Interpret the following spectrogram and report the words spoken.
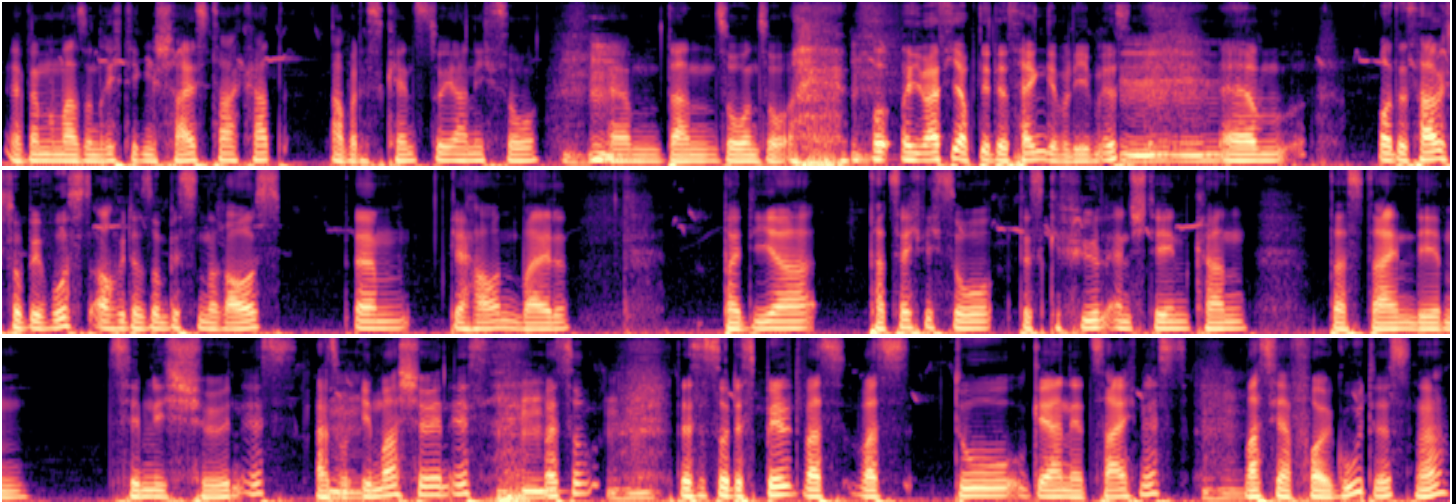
äh, wenn man mal so einen richtigen Scheißtag hat, aber das kennst du ja nicht so, mhm. ähm, dann so und so. und ich weiß nicht, ob dir das hängen geblieben ist. Mhm. Ähm, und das habe ich so bewusst auch wieder so ein bisschen rausgehauen, ähm, weil bei dir tatsächlich so das Gefühl entstehen kann, dass dein Leben ziemlich schön ist, also mhm. immer schön ist, mhm. weißt du? Mhm. Das ist so das Bild, was, was du gerne zeichnest, mhm. was ja voll gut ist, ne?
